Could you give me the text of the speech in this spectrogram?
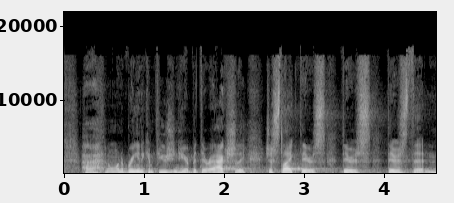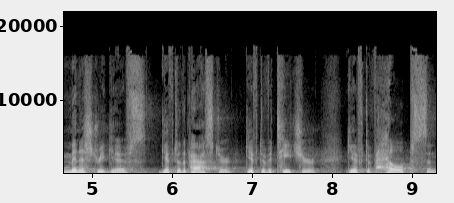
I don't want to bring any confusion here, but they're actually just like there's, there's, there's the ministry gifts gift of the pastor, gift of a teacher, gift of helps, and,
